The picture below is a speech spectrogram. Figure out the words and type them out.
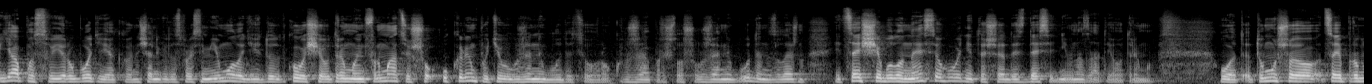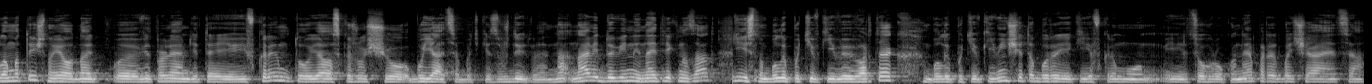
Я по своїй роботі, як начальник відділу сім'ї молоді, додатково ще отримую інформацію, що у Крим путівок вже не буде цього року. Вже прийшло, що вже не буде, незалежно. І це ще було не сьогодні, це ще десь 10 днів назад я отримав. От, тому що це проблематично. Я навіть е, відправляємо дітей і в Крим, то я скажу, що бояться батьки завжди. Навіть до війни, навіть рік назад, дійсно були путівки в Івартек, були путівки в інші табори, які є в Криму, і цього року не передбачається.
